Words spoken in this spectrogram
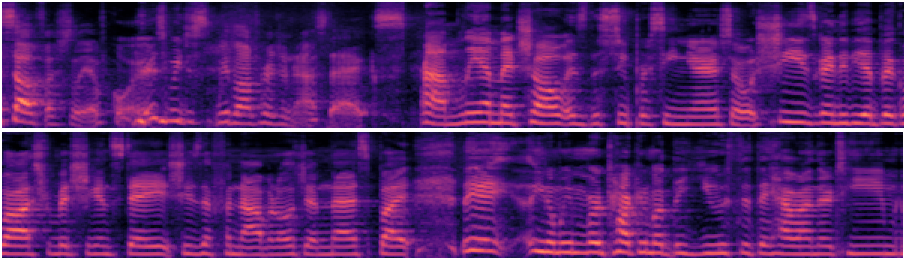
selfishly, of course. We just we love her gymnastics. Um, Leah Mitchell is the super senior, so she's going to be a big loss for Michigan State. She's a phenomenal gymnast, but they, you know, we were talking about the youth that they have on their team.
